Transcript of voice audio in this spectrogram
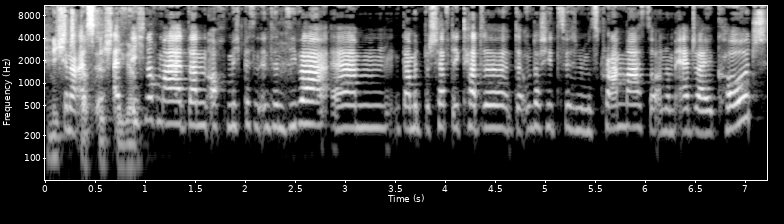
nicht genau, das als, Richtige. Als ich nochmal dann auch mich ein bisschen intensiver ähm, damit beschäftigt hatte, der Unterschied zwischen einem Scrum Master und einem Agile Coach,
